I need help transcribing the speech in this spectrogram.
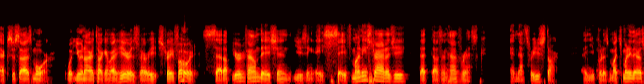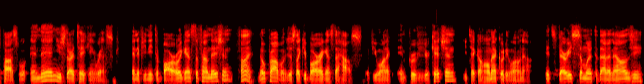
exercise more. What you and I are talking about here is very straightforward. Set up your foundation using a safe money strategy that doesn't have risk. And that's where you start. And you put as much money there as possible. And then you start taking risk. And if you need to borrow against the foundation, fine, no problem. Just like you borrow against a house. If you want to improve your kitchen, you take a home equity loan out. It's very similar to that analogy.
